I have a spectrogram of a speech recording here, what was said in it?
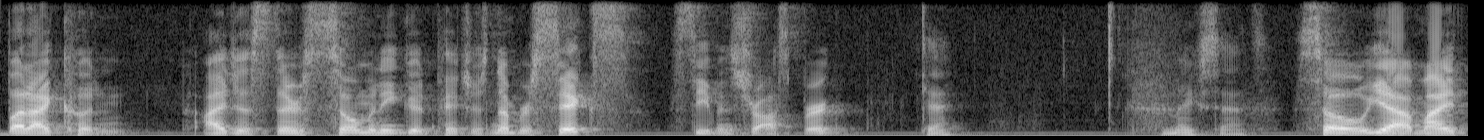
but I couldn't. I just there's so many good pitchers. Number six, Stephen Strasburg. Okay, that makes sense. So yeah, my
